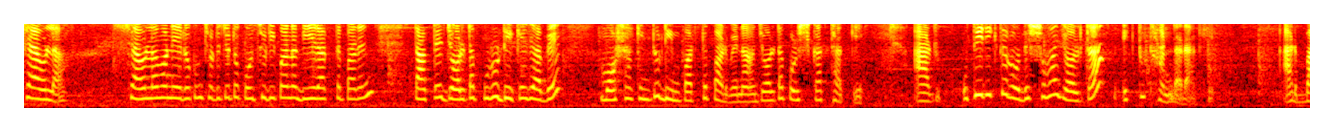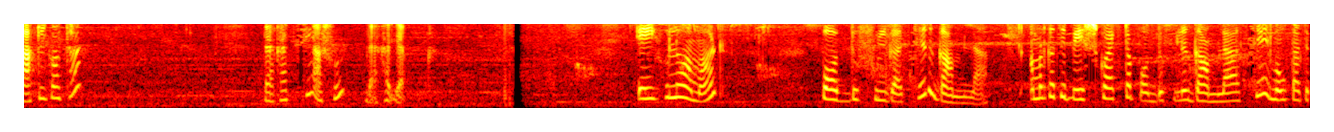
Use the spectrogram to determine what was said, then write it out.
শ্যাওলা শ্যাওলা মানে এরকম ছোট ছোট কচুরি পানা দিয়ে রাখতে পারেন, তাতে জলটা পুরো ঢেকে যাবে, মশা কিন্তু ডিম পাড়তে পারবে না, জলটা পরিষ্কার থাকে। আর অতিরিক্ত রোদের সময় জলটা একটু ঠান্ডা রাখে। আর বাকি কথা দেখাচ্ছি, আসুন দেখা যাক। এই হলো আমার পদ্ম ফুল গাছের গামলা। আমার কাছে বেশ কয়েকটা পদ্ম ফুলের গামলা আছে এবং তাতে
